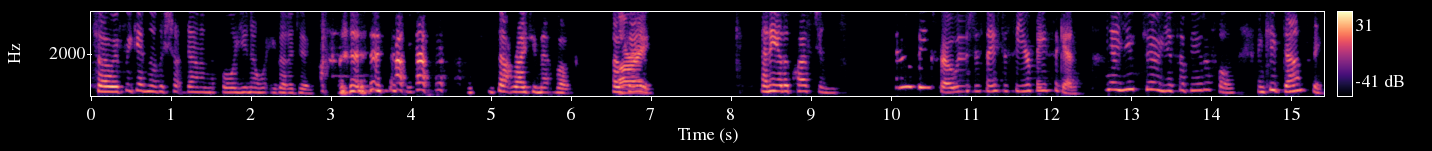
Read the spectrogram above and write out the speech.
So if we get another shutdown in the fall, you know what you got to do. Start writing that book. Okay. Any other questions? I don't think so. It was just nice to see your face again. Yeah, you too. You're so beautiful. And keep dancing.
